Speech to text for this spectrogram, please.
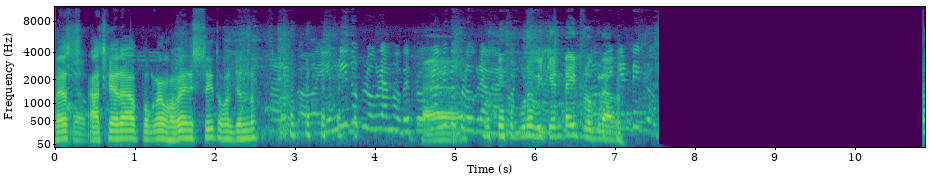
ব্যাস আজকে একটা প্রোগ্রাম হবে নিশ্চয়ই তোমার জন্য। বাবা, এমনি তো প্রোগ্রাম হবে প্রোগ্রামই তো প্রোগ্রাম পুরো উইকেন্ডটাই প্রোগ্রাম ওই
